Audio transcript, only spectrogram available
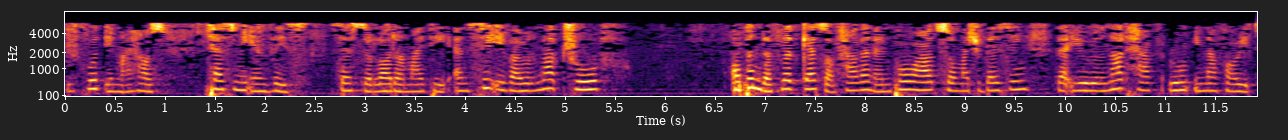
be food in my house. Test me in this, says the Lord Almighty, and see if I will not throw Open the floodgates of heaven and pour out so much blessing that you will not have room enough for it.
